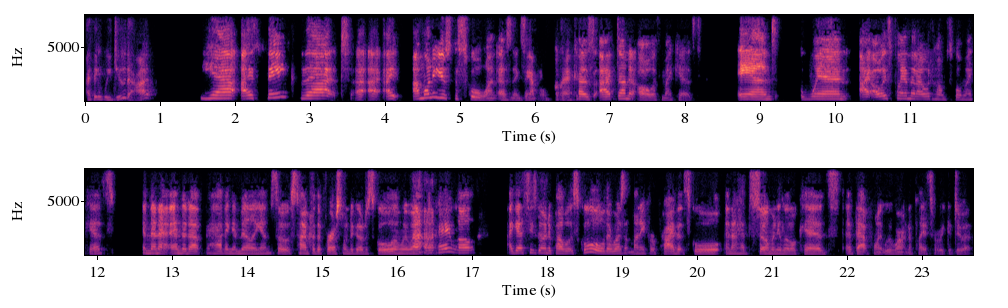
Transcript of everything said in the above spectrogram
I think we do that. Yeah, I think that I, I I'm going to use the school one as an example. Okay. Because I've done it all with my kids. And when I always planned that I would homeschool my kids, and then I ended up having a million. So it was time for the first one to go to school. And we went, okay, well, I guess he's going to public school. There wasn't money for private school. And I had so many little kids. At that point, we weren't in a place where we could do it.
